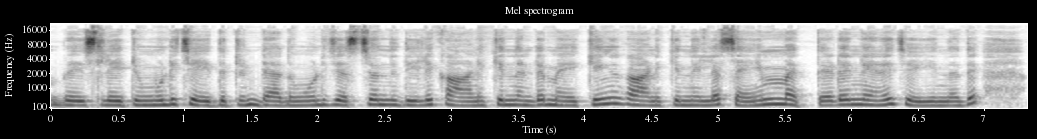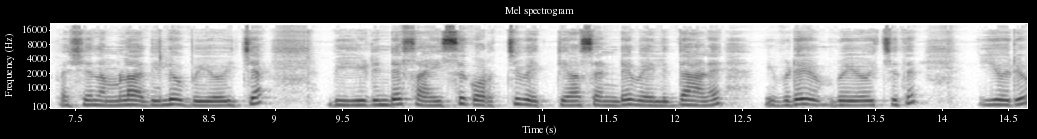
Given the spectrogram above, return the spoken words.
ബ്രേസ്ലെറ്റും കൂടി ചെയ്തിട്ടുണ്ട്. അതും കൂടി ജസ്റ്റ് ഒന്ന് ഇതിൽ കാണിക്കുന്നുണ്ട്. മേക്കിംഗ് കാണിക്കുന്നില്ല. സെയിം മെത്തേഡ് തന്നെയാണ് ചെയ്യുന്നത്. പക്ഷേ നമ്മൾ അതിൽ ഉപയോഗിച്ച ബീഡിന്റെ സൈസ് കുറച്ച് വ്യത്യാസമുണ്ട്. വലുതാണ്. ഇവിടെ ഉപയോഗിച്ചത് ഈ ഒരു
